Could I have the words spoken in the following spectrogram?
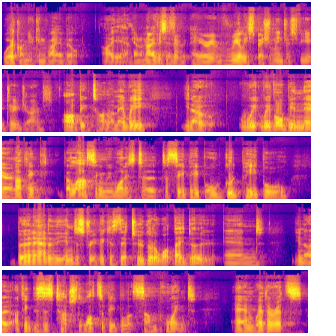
work on your conveyor belt. Oh, yeah. And I know this is an area of really special interest for you too, James. Oh, big time. I mean, we, you know, we, we've all been there, and I think the last thing we want is to, to see people, good people, burn out of the industry because they're too good at what they do. And, you know, I think this has touched lots of people at some point. And whether it's,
